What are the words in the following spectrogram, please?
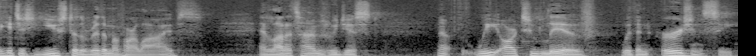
We get just used to the rhythm of our lives. And a lot of times we just, no, we are to live with an urgency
